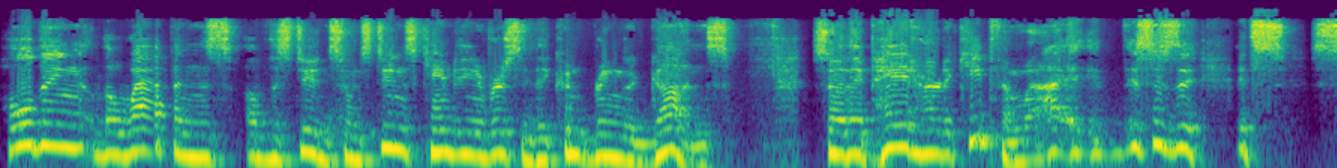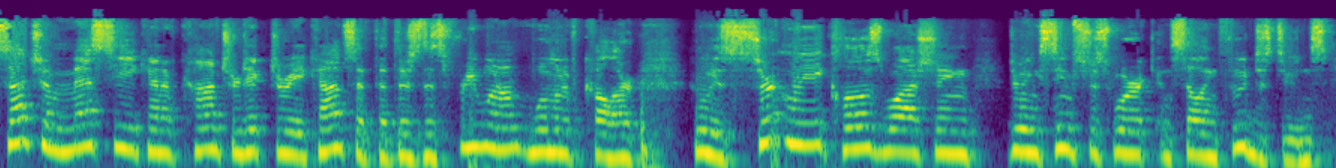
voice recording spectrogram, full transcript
holding the weapons of the students. So when students came to the university, they couldn't bring their guns so they paid her to keep them. I, this is it's such a messy kind of contradictory concept that there's this free woman of color who is certainly clothes washing, doing seamstress work, and selling food to students,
